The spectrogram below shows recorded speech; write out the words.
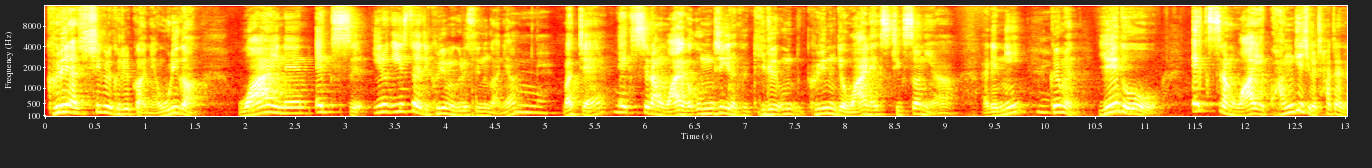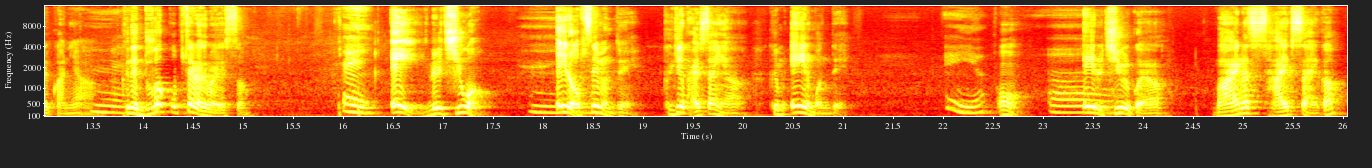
그래야 식을 그릴 거 아니야. 우리가 y는 x 이렇게 있어야지 그림을 그릴 수 있는 거 아니야? 네. 맞지? x랑 y가 움직이는 그 길을 움- 그리는 게 y는 x 직선이야. 알겠니? 그러면 얘도 x랑 y의 관계식을 찾아야 될 거 아니야. 네. 근데 누가 꼽자라고 말했어? a a를 지워. 음. a를 없애면 돼. 그게 발상이야. 그럼 a는 뭔데? a요? 어, 아 a를 지울 거야. 마이너스 4x 아이가?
